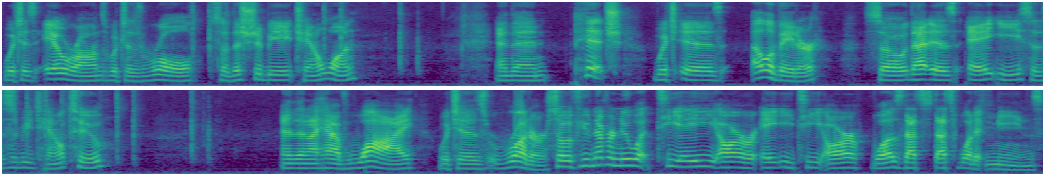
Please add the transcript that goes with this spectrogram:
which is ailerons, which is roll. So this should be channel one. And then pitch, which is elevator. So that is AE, so this would be channel two. And then I have Y, which is rudder. So if you never knew what TAER or AETR was, that's, that's what it means.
